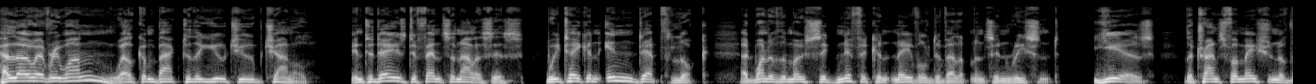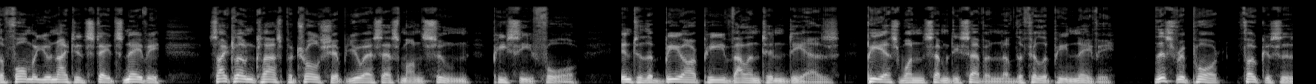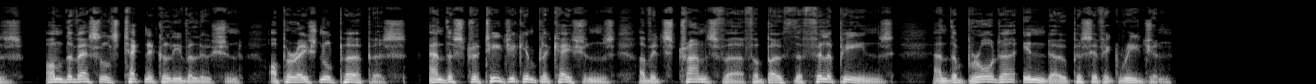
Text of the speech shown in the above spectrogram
Hello everyone, welcome back to the YouTube channel. In today's defense analysis, we take an in-depth look at one of the most significant naval developments in recent years, the transformation of the former United States Navy Cyclone-class patrol ship USS Monsoon, PC-4, into the BRP Valentin Diaz, PS-177 of the Philippine Navy. This report focuses on the vessel's technical evolution, operational purpose, and the strategic implications of its transfer for both the Philippines and the broader Indo-Pacific region.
